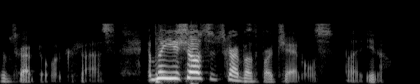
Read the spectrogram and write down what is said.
Subscribe to Wanderfast. But you should subscribe both of our channels, but you know.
